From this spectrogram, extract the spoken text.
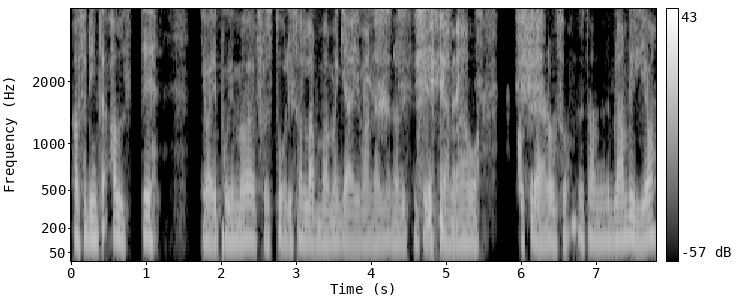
Alltså det är inte alltid jag är på humör för att stå och liksom labba med gaivan eller någon liten tekanna och, och sådär och så. Utan ibland vill jag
